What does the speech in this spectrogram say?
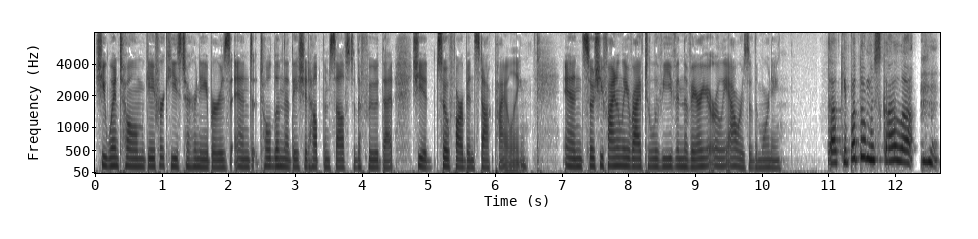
she went home, gave her keys to her neighbors, and told them that they should help themselves to the food that she had so far been stockpiling. And so she finally arrived to Lviv in the very early hours of the morning.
